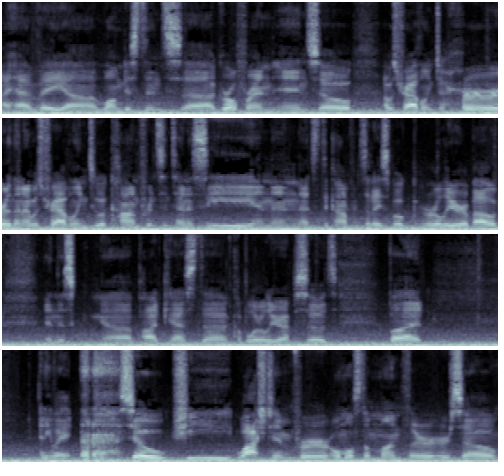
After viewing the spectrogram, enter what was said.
I have a uh, long distance uh, girlfriend, and so I was traveling to her. Then I was traveling to a conference in Tennessee, and then that's the conference that I spoke earlier about in this uh, podcast uh, a couple earlier episodes. But anyway, so she watched him for almost a month or, or, so.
